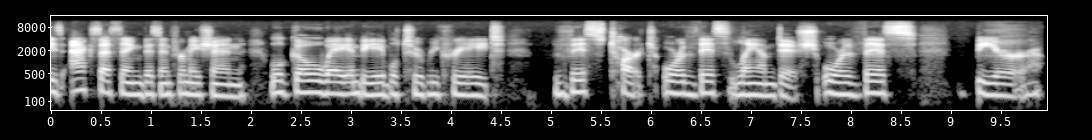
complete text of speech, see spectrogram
is accessing this information will go away and be able to recreate this tart or this lamb dish or this beer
